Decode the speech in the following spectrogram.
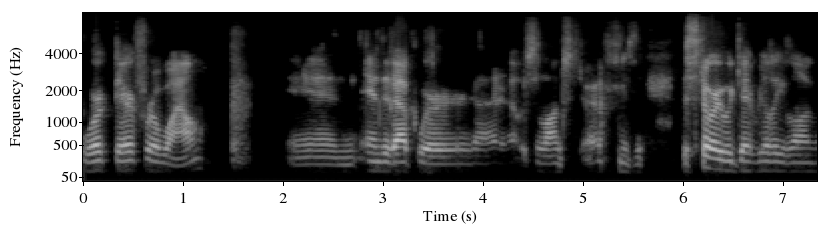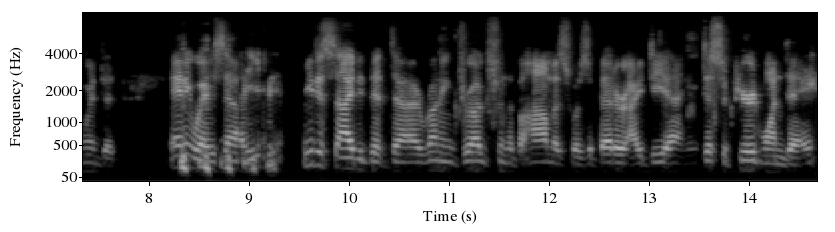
worked there for a while and ended up where I don't know, it was a long story. the story would get really long winded. Anyways, uh, he, he decided that uh, running drugs from the Bahamas was a better idea and he disappeared one day.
